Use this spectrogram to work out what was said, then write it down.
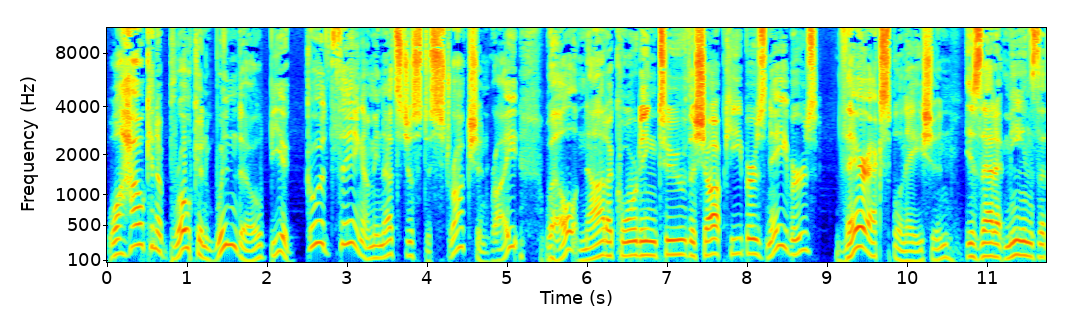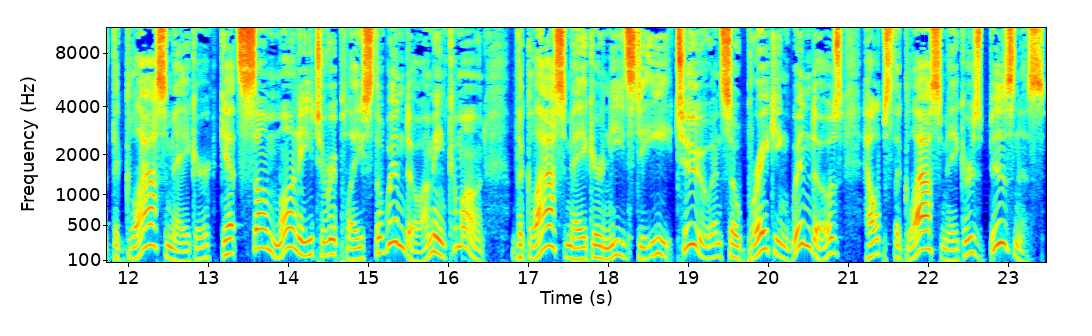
Well, how can a broken window be a good thing? I mean, that's just destruction, right? Well, not according to the shopkeeper's neighbors. Their explanation is that it means that the glassmaker gets some money to replace the window. I mean, come on, the glassmaker needs to eat too, and so breaking windows helps the glassmaker's business.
